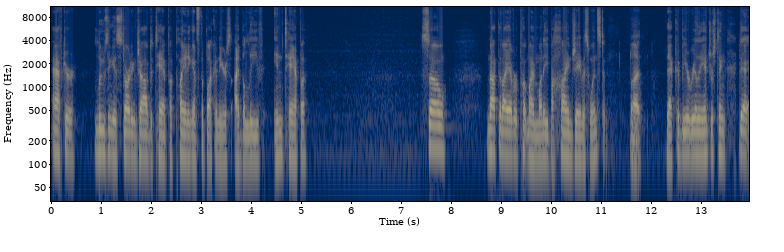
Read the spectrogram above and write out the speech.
after losing his starting job to Tampa, playing against the Buccaneers, I believe, in Tampa. So, not that I ever put my money behind Jameis Winston, but that could be a really interesting. Ja-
